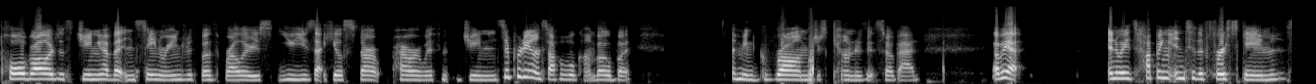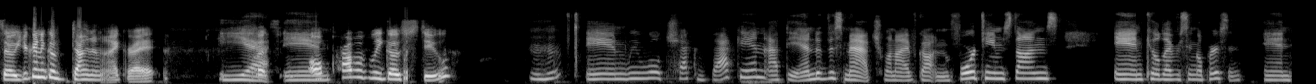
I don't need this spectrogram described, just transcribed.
pull brawlers with Gene, you have that insane range with both brawlers. You use that heal star power with Gene. It's a pretty unstoppable combo, but I mean Grom just counters it so bad. Oh yeah. Anyways, hopping into the first game. So you're gonna go Dynamike, right? Yeah, and I'll probably go Stu. Mm-hmm. And we will check back in at the end of this match when I've gotten four team stuns and killed every single person. And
